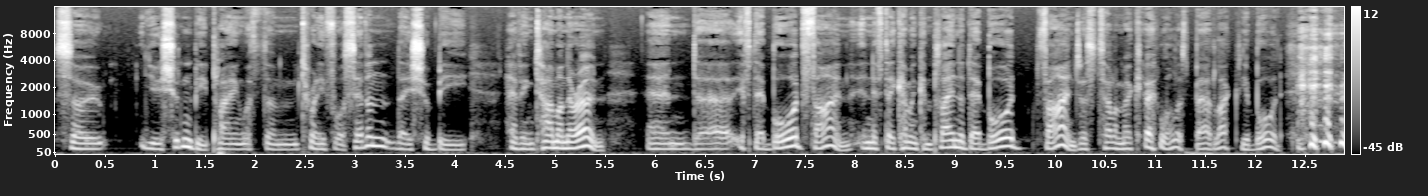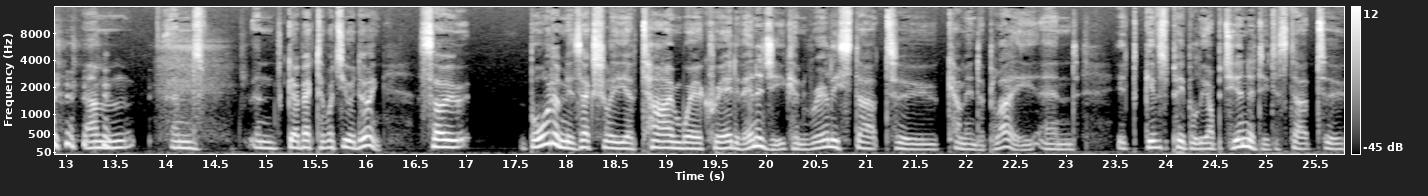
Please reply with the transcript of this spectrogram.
So you shouldn't be playing with them 24 7. They should be having time on their own. And uh, if they're bored, fine. And if they come and complain that they're bored, fine. Just tell them, okay, well, it's bad luck. You're bored. um, and and go back to what you were doing. So, boredom is actually a time where creative energy can really start to come into play and it gives people the opportunity to start to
